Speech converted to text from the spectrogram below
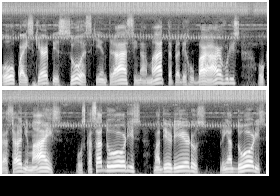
ou quaisquer pessoas que entrassem na mata para derrubar árvores ou caçar animais, os caçadores, madeireiros, lenhadores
